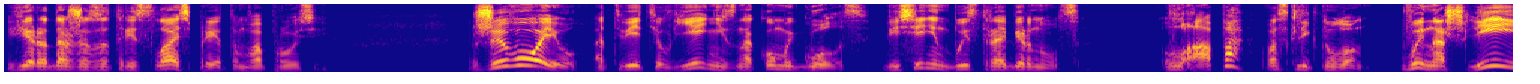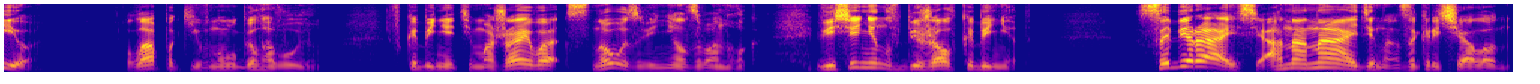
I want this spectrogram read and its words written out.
Вера даже затряслась при этом вопросе. «Живою!» — ответил ей незнакомый голос. Весенин быстро обернулся. «Лапа!» — воскликнул он. «Вы нашли ее?» Лапа кивнул головою. В кабинете Можаева снова звенел звонок. Весенин вбежал в кабинет. «Собирайся, она найдена!» — закричал он.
